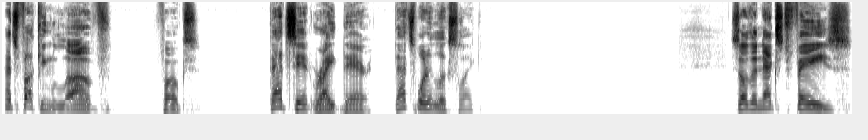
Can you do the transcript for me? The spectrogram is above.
That's fucking love, folks. That's it right there. That's what it looks like. So, the next phase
